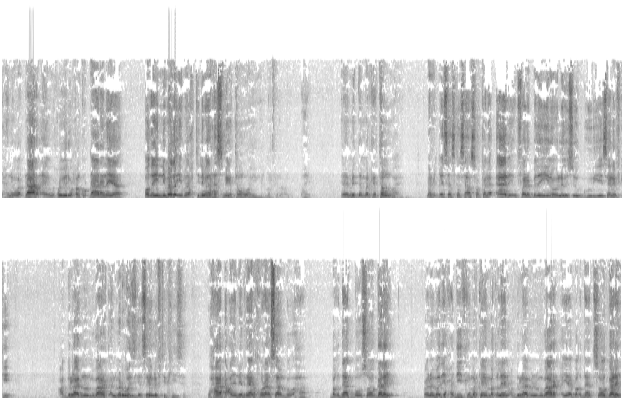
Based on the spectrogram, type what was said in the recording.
yani waa dhaar wuxuu yihi waxaan ku dhaaranayaa odaynimada iyo madaxtinimada rasmiga tan waayo. Yii marka tan waayo. Marka qisaska saasoo kale aaday u fara badan yihiin oo laga soo guuriyey salafkii. Cabdullahi ibn lmubaarak almarwasi isaga laftirkiisa waxaa dhacday nin reer khuraasaan buu ahaa baqdaad buu soo galay. Culammadii xadiidka markay maqleen cabdullahi ibn lmubaarak ayaa baqdaad soo galay.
